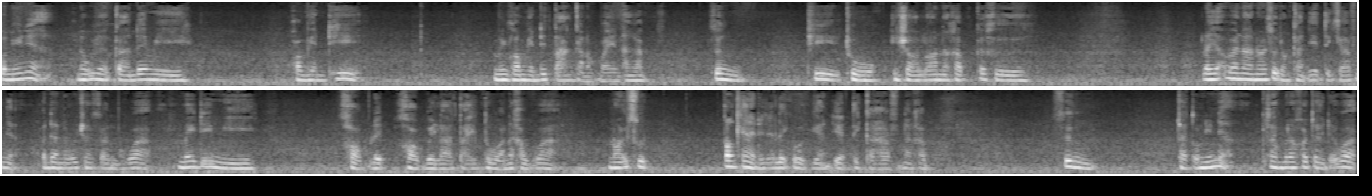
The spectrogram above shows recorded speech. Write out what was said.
ตอนนี้เนี่ยนักวิชาการได้มีความเห็นที่มีความเห็นที่ต่างกันออกไปนะครับ ซึ่งที่ถูกอินชอัลลอฮ์นะครับ ก็คือ ระยะเวลาน้อยสุดของการเอติกาฟเนี่ยบรรดานักวิชาการบอกว่าไม่ได้มีขอบเลขอบเวลาตายตัวนะครับว่าน้อยสุดต้องแค่ไหนถึงจะเรียกว่าการเอติกาฟนะครับ ซึ่งจากตรงนี้เนี่ยทำให้เราเข้าใจได้ว่า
